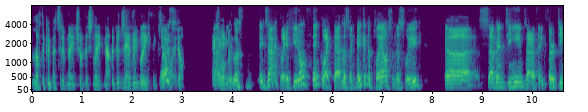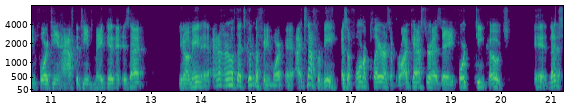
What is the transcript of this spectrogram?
Love the competitive nature of this league now because everybody thinks yes. that way, don't I, listen, exactly. If you don't think like that, listen, making the playoffs in this league uh, seven teams out of I think 13, 14, half the teams make it. Is that, you know, I mean, I don't, I don't know if that's good enough anymore. Uh, it's not for me as a former player, as a broadcaster, as a 14 coach. Eh, that's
